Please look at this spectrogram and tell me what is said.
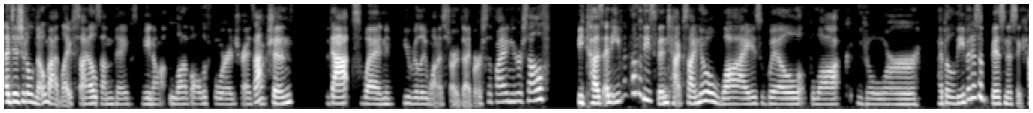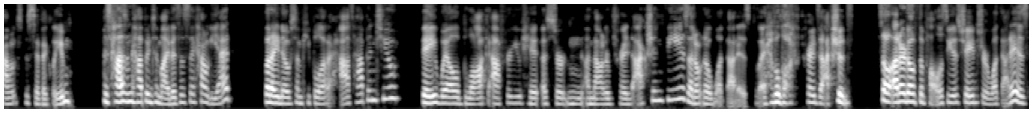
a digital nomad lifestyle, some banks may not love all the foreign transactions. That's when you really want to start diversifying yourself because, and even some of these fintechs, I know Wise will block your, I believe it is a business account specifically. This hasn't happened to my business account yet, but I know some people that it has happened to. They will block after you hit a certain amount of transaction fees. I don't know what that is because I have a lot of transactions. So I don't know if the policy has changed or what that is,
